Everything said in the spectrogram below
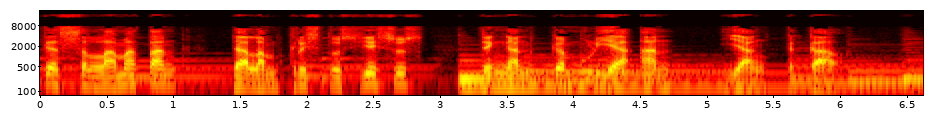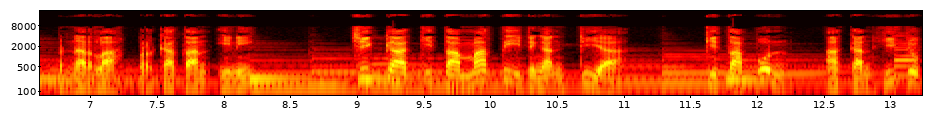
keselamatan dalam Kristus Yesus dengan kemuliaan yang kekal. Benarlah perkataan ini, jika kita mati dengan Dia, kita pun akan hidup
